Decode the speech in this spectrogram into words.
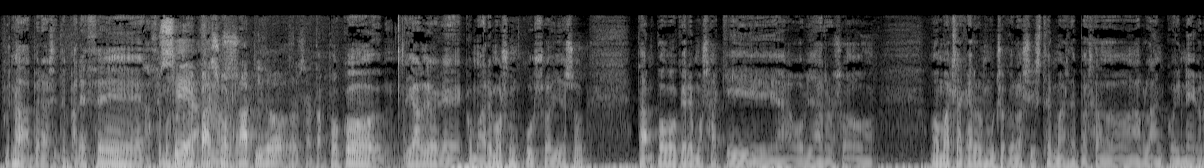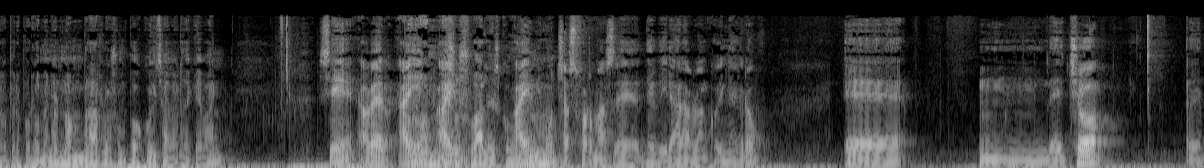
Pues nada, pero si te parece, hacemos un repaso rápido. O sea, tampoco, ya os digo que como haremos un curso y eso, tampoco queremos aquí agobiaros o, o machacaros mucho con los sistemas de pasado a blanco y negro, pero por lo menos nombrarlos un poco y saber de qué van. Sí, a ver, hay, hay, muchas formas de, virar a blanco y negro. Eh, mm, de hecho, eh,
